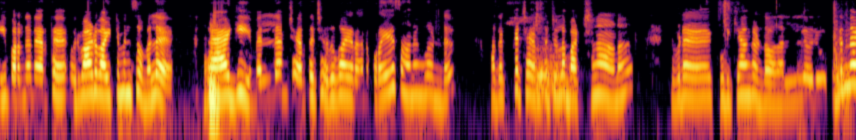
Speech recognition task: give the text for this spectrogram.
ഈ പറഞ്ഞ നേരത്തെ ഒരുപാട് വൈറ്റമിൻസും അല്ലേ? റാഗിയും എല്ലാം ചേർത്ത് ചെറുപയർ അങ്ങനെ കുറേ സാധനങ്ങളുണ്ട്. അതൊക്കെ ചേർത്തിട്ടുള്ള ഭക്ഷണമാണ്. ഇവിടെ കുടിക്കാൻ കണ്ടോ? നല്ലൊരു ഇതിന്ന്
